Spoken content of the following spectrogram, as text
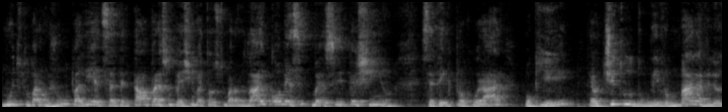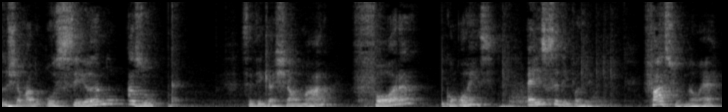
muito tubarão junto ali, etc e tal. Aparece um peixinho, vai todos os tubarões lá e come esse, esse peixinho. Você tem que procurar o que é o título de um livro maravilhoso chamado Oceano Azul. Você tem que achar um mar fora de concorrência. É isso que você tem que fazer. Fácil? Não é.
